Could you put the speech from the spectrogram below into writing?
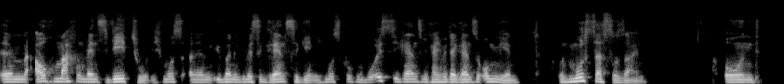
ähm, auch machen, wenn es weh tut. Ich muss ähm, über eine gewisse Grenze gehen. Ich muss gucken, wo ist die Grenze, wie kann ich mit der Grenze umgehen. Und muss das so sein? Und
